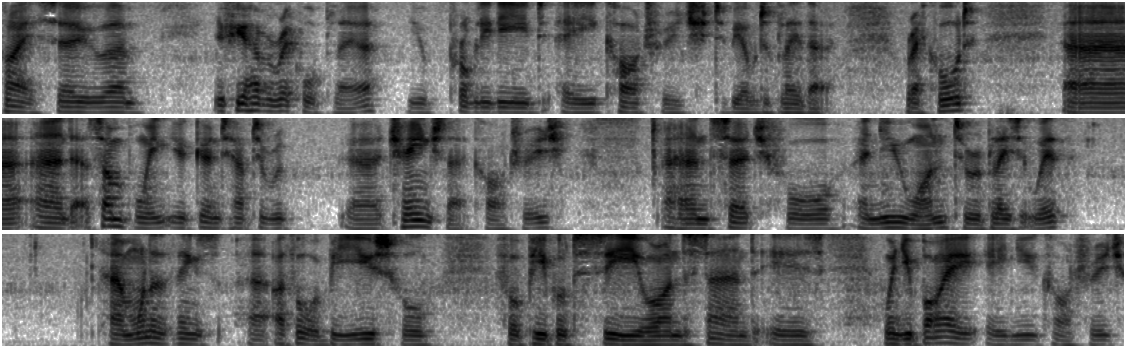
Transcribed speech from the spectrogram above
Hi, so um, if you have a record player, you probably need a cartridge to be able to play that record. Uh, and at some point, you're going to have to uh, change that cartridge and search for a new one to replace it with. And one of the things uh, I thought would be useful for people to see or understand is when you buy a new cartridge,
